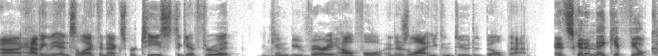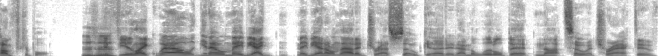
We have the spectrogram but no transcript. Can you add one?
uh, having the intellect and expertise to get through it can be very helpful and there's a lot you can do to build that. It's going to make you feel comfortable Mm-hmm. If you're like, well, you know, maybe I maybe I don't know how to dress so good and I'm a little bit not so attractive,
